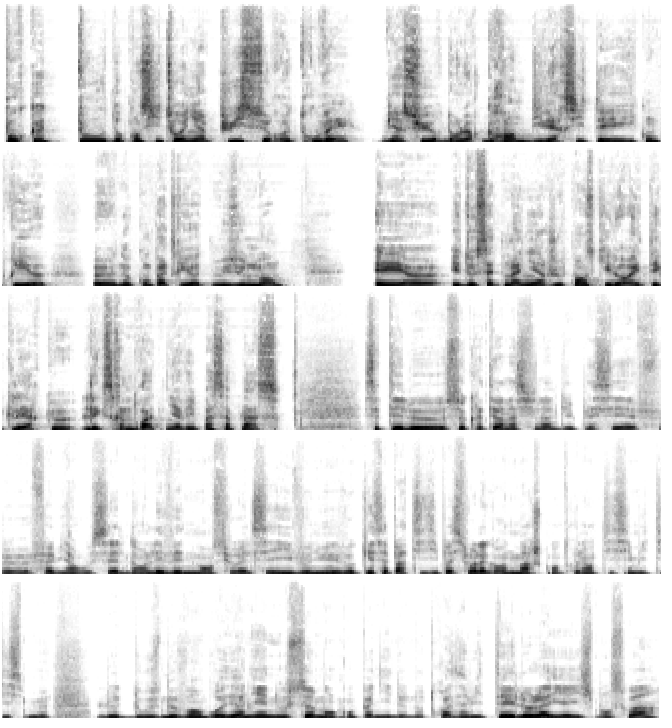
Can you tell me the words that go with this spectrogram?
pour que tous nos concitoyens puissent se retrouver, bien sûr, dans leur grande diversité, y compris euh, euh, nos compatriotes musulmans. Et, euh, et, de cette manière, je pense qu'il aurait été clair que l'extrême droite n'y avait pas sa place. C'était le secrétaire national du PCF, Fabien Roussel, dans l'événement sur LCI, venu évoquer sa participation à la Grande Marche contre l'antisémitisme le 12 novembre dernier. Nous sommes en compagnie de nos trois invités. Lola Yaïch, bonsoir.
